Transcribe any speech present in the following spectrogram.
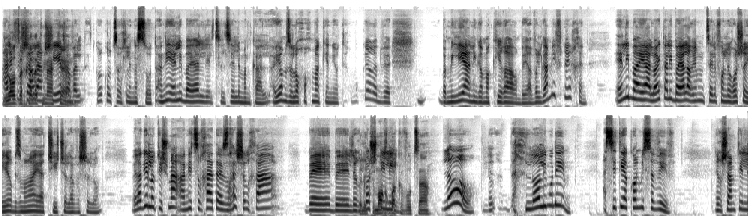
א', לא, זה אפשר חלק להמשיך, מהכן. אבל קודם כל צריך לנסות. אני, אין לי בעיה לצלצל למנכ"ל. היום זה לא חוכמה, כי אני יותר מוכרת, ובמיליה אני גם מכירה הרבה, אבל גם לפני כן. אין לי בעיה, לא הייתה לי בעיה להרים טלפון לראש העיר, בזמנו היה צ'יץ' עליו השלום, ולהגיד לו, תשמע, אני צריכה את העזרה שלך ב- ב- לרכוש ולתמוך טילים. בקבוצה. לא, לא, לא לימודים. עשיתי הכל מסביב. נרשמתי, ל...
